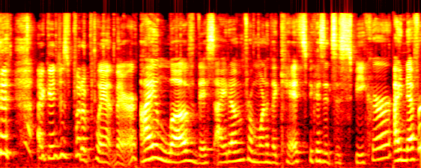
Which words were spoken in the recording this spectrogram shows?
I can just put a plant there. I love this item from one of the kits because it's a speaker. I never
